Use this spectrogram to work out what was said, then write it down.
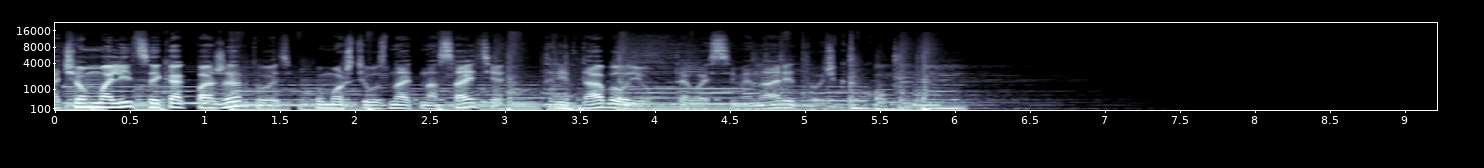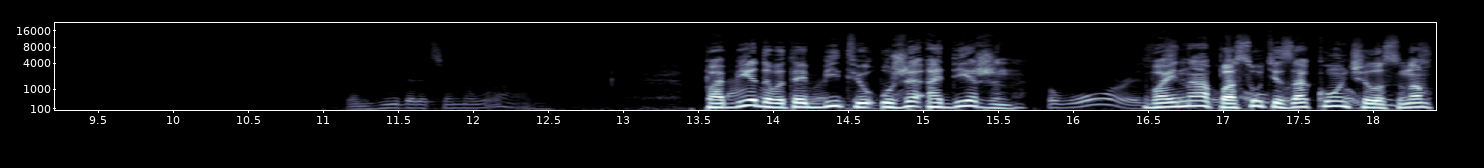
О чем молиться и как пожертвовать, вы можете узнать на сайте www.tvseminary.com. Победа в этой битве уже одержана. Война, по сути, закончилась, но нам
